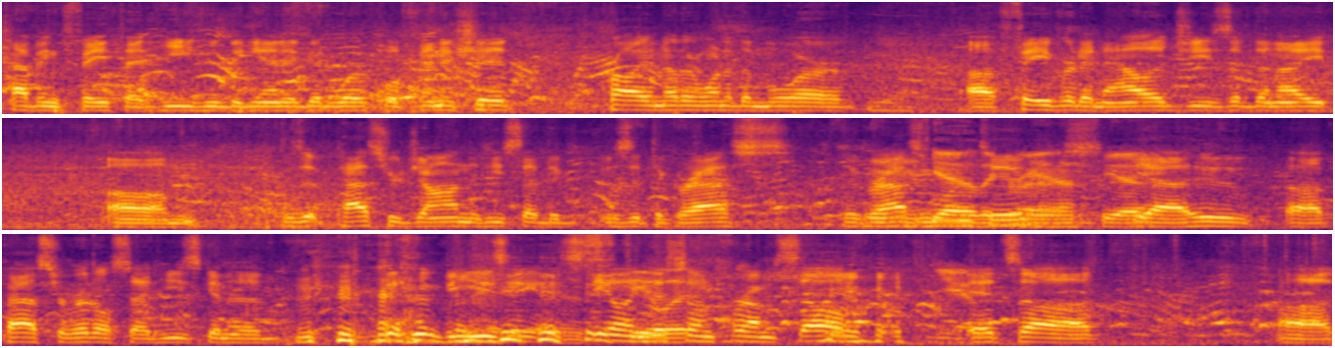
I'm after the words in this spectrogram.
having faith that he who began a good work will finish it. Probably another one of the more uh, favorite analogies of the night. Um, was it Pastor John that he said? The, was it the grass? The grass Yeah, one the too. grass, yeah. yeah. Who uh, Pastor Riddle said he's gonna be using stealing Steal this it. one for himself. Yeah. It's uh, uh,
